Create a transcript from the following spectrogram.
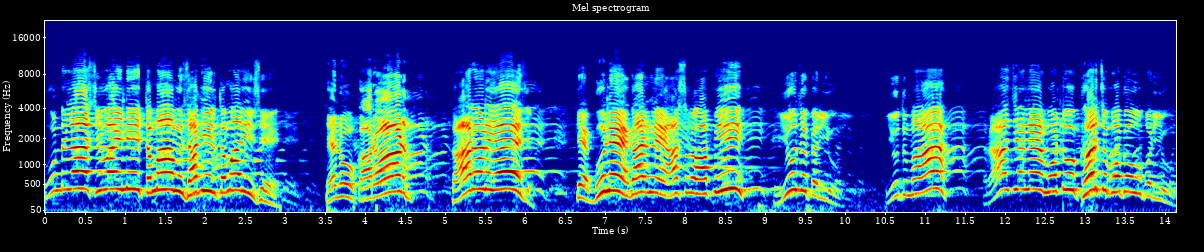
કુંડલા સિવાયની તમામ જાગીર તમારી છે. તેનું કારણ? કારણ એ જ કે ગુનેગારને આશરો આપી યુદ્ધ કર્યું. યુદ્ધમાં રાજ્યને મોટું ખર્ચ ભોગવવું પડ્યું.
